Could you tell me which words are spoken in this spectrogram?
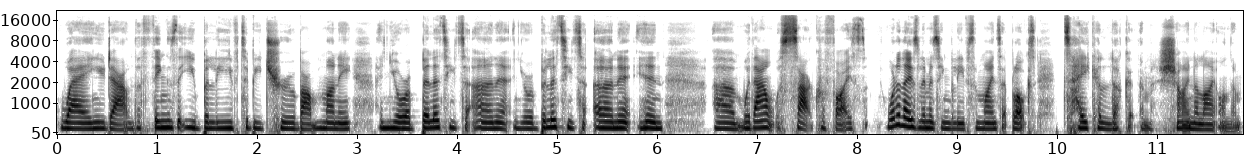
weighing you down? The things that you believe to be true about money and your ability to earn it and your ability to earn it in um, without sacrifice. What are those limiting beliefs and mindset blocks? Take a look at them, shine a light on them.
